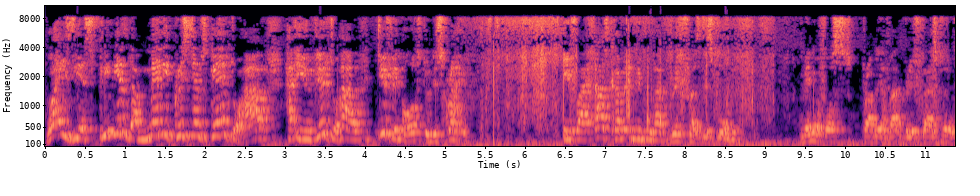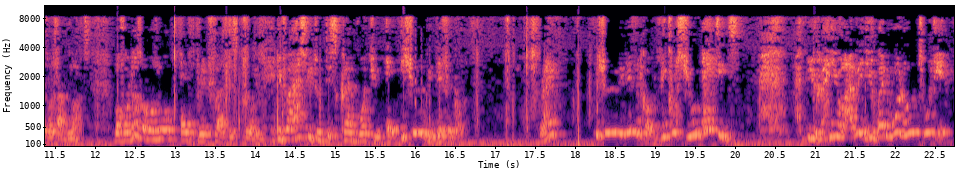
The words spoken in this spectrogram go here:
Why is the experience that many Christians claim to have, you claim to have, difficult to describe? If I ask how many people had breakfast this morning, many of us probably have had breakfast, many of us have not. But for those of us who ate breakfast this morning, if I ask you to describe what you ate, it shouldn't be difficult. Right? It shouldn't be difficult because you ate it. You, you, I mean, you were the one who took it.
